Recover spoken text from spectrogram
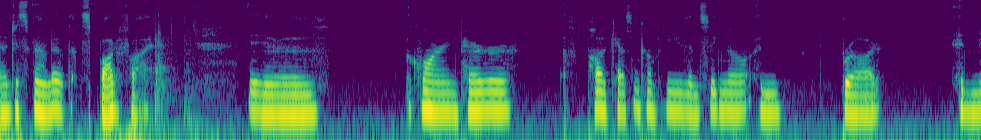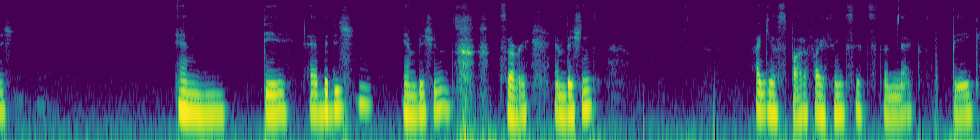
I just found out that Spotify is acquiring pair of podcasting companies and signal and broad admission and the ambition ambitions. Sorry ambitions. I guess spotify thinks it's the next big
